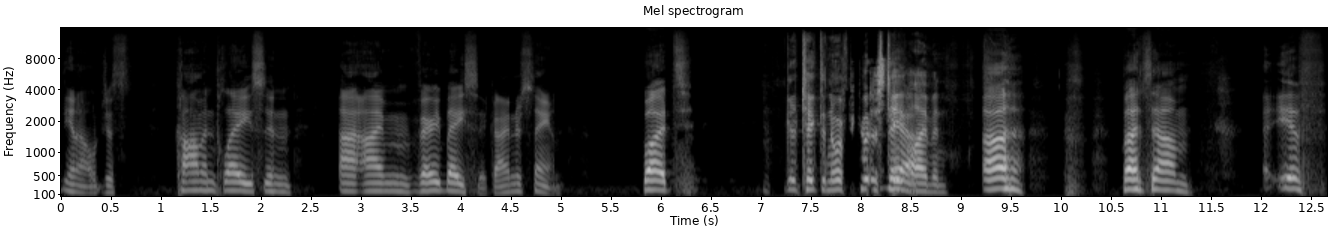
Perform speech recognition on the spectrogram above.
you know, just commonplace, and I, I'm very basic. I understand, but Gonna take the North Dakota State Yeah. lineman. uh, but um, if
